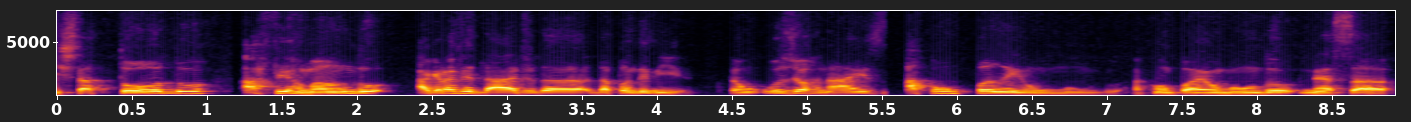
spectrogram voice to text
está todo afirmando a gravidade da, da pandemia. Então, os jornais acompanham o mundo, acompanham o mundo nessa,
